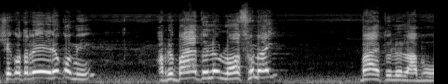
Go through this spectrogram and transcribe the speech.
সে কথাটা এরকমই আপনি বায়াত হইলেও লসও নাই বায়াত হইলেও লাভও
